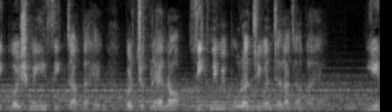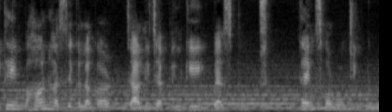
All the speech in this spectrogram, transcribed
एक वर्ष में ही सीख जाता है, पर चुप रहना सीखने में पूरा जीवन चला जाता है। ये थे महान हास्य कलाकार चार्ली चैपलिन के best thoughts thanks for watching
